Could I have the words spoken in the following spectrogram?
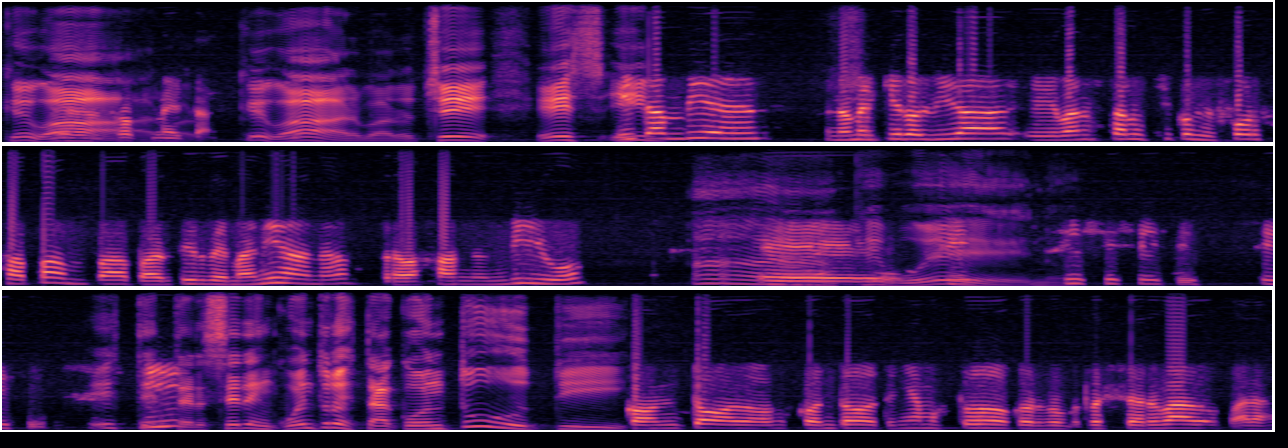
¡Qué bárbaro! Rock metal. ¡Qué bárbaro! Che, es... Y, también, no me quiero olvidar, eh, van a estar los chicos de Forja Pampa a partir de mañana, trabajando en vivo. ¡Ah, eh, qué bueno! Sí, sí, sí, sí. Sí, sí. Este y tercer encuentro está con Tuti. Con todo, con todo. Teníamos todo reservado para,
